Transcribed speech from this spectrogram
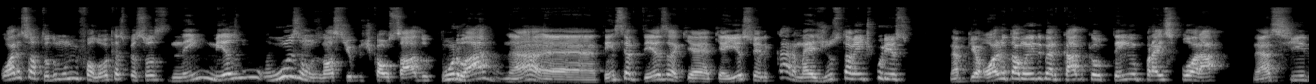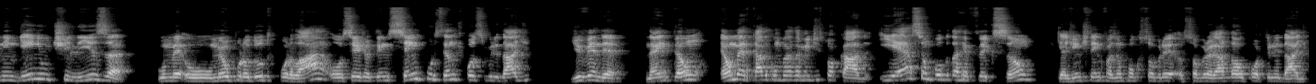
olha só, todo mundo me falou que as pessoas nem mesmo usam os nossos tipos de calçado por lá, né? É, tem certeza que é, que é isso? Ele, cara, mas é justamente por isso, né? Porque olha o tamanho do mercado que eu tenho para explorar, né? Se ninguém utiliza o, me, o meu produto por lá, ou seja, eu tenho 100% de possibilidade de vender. Né? Então, é um mercado completamente estocado. E essa é um pouco da reflexão que a gente tem que fazer um pouco sobre, sobre o olhar da oportunidade.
